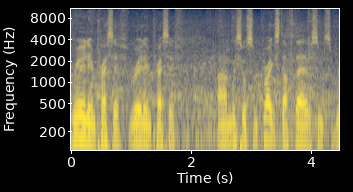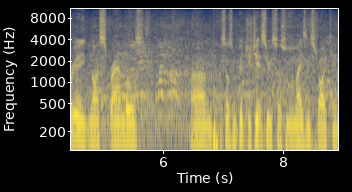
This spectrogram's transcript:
Really impressive, really impressive. Um, we saw some great stuff there, some, some really nice scrambles. Um, we saw some good jiu-jitsu, we saw some amazing striking.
